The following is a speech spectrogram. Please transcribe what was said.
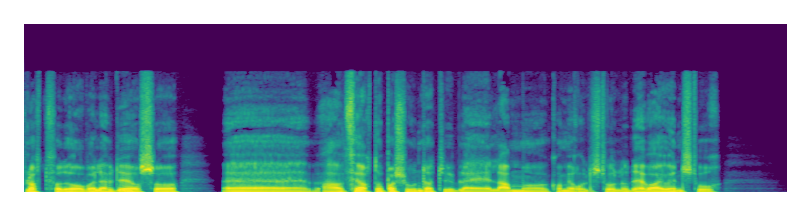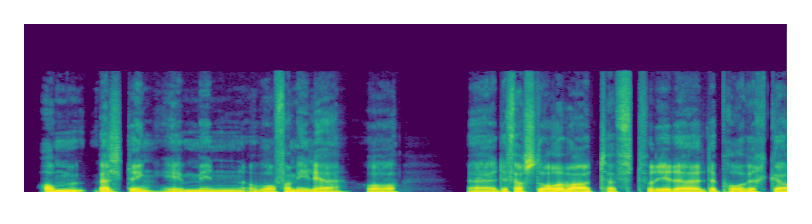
flott, for det overlevde. Og så eh, førte operasjonen til at hun ble lam og kom i rullestol. Og det var jo en stor omvelting i min og vår familie. Og eh, det første året var tøft, fordi det, det påvirka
